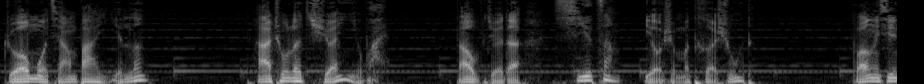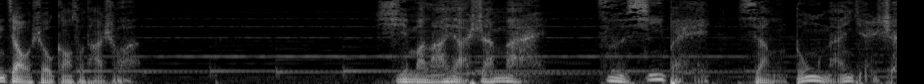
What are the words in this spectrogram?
卓木强巴一愣，他除了泉以外，倒不觉得西藏有什么特殊的。方新教授告诉他说：“喜马拉雅山脉自西北向东南延伸，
